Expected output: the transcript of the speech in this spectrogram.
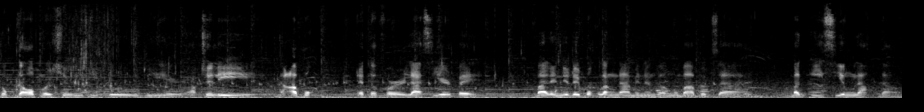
took the opportunity to be here. Actually, nakabook ito for last year pa eh. Bale, nirebook lang namin hanggang umabot sa mag-easy yung lockdown.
